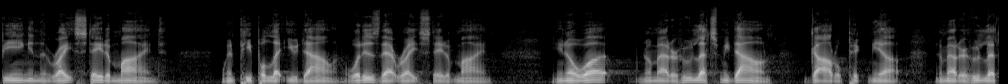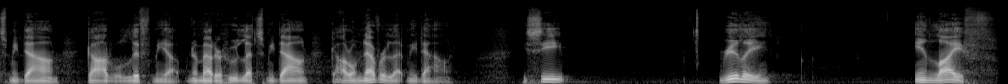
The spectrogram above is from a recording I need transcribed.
being in the right state of mind when people let you down. What is that right state of mind? You know what? No matter who lets me down, God will pick me up. No matter who lets me down, God will lift me up. No matter who lets me down, God will never let me down. You see, really, in life,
